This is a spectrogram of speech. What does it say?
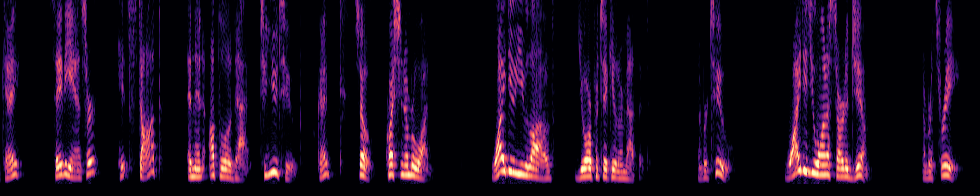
okay? Say the answer, hit stop, and then upload that to YouTube, okay? So, question number one Why do you love your particular method? Number two, why did you want to start a gym? Number three,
